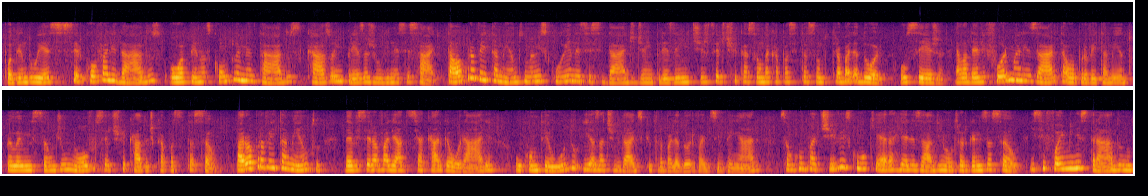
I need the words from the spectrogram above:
podendo esses ser covalidados ou apenas complementados caso a empresa julgue necessário. Tal aproveitamento não exclui a necessidade de a empresa emitir certificação da capacitação do trabalhador, ou seja, ela deve formalizar tal aproveitamento pela emissão de um novo certificado de capacitação. Para o aproveitamento, deve ser avaliado se a carga horária, o conteúdo e as atividades que o trabalhador vai desempenhar são compatíveis com o que era realizado em outra organização e se foi ministrado no,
